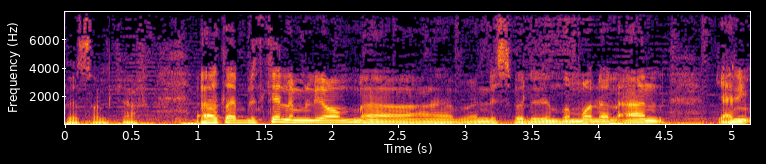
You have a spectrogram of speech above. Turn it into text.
فيصل كاف. آه طيب نتكلم اليوم آه بالنسبة للي انضموا لنا الآن يعني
